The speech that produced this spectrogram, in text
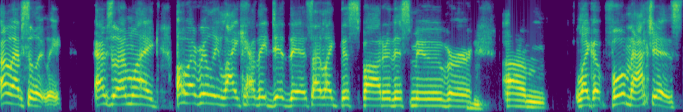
Oh, absolutely. Absolutely. I'm like, oh, I really like how they did this. I like this spot or this move or um like a full matches.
